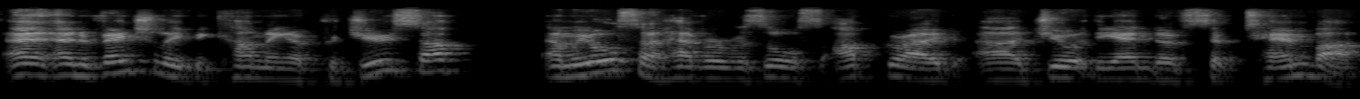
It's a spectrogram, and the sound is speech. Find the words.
and, and eventually becoming a producer. And we also have a resource upgrade uh, due at the end of September.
